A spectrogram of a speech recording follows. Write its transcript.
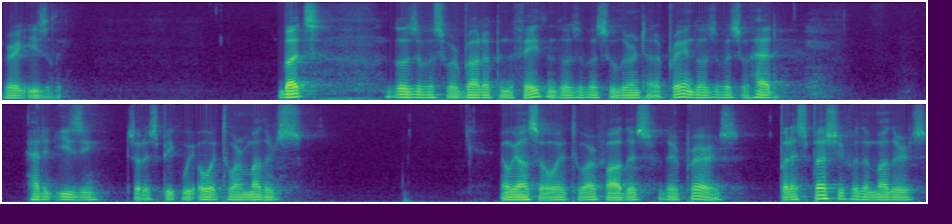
very easily. But those of us who are brought up in the faith, and those of us who learned how to pray, and those of us who had had it easy, so to speak, we owe it to our mothers and we also owe it to our fathers for their prayers, but especially for the mothers,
